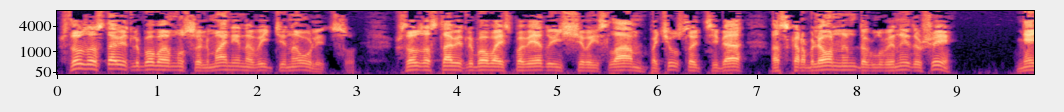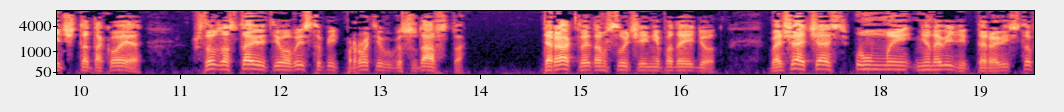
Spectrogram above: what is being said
что заставит любого мусульманина выйти на улицу, что заставит любого исповедующего ислам почувствовать себя оскорбленным до глубины души. Нечто такое, что заставит его выступить против государства. Теракт в этом случае не подойдет. Большая часть уммы ненавидит террористов,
